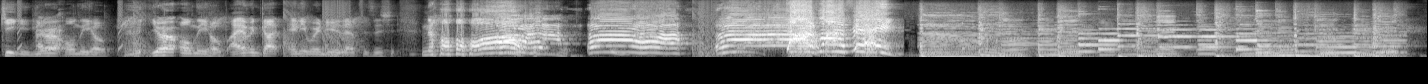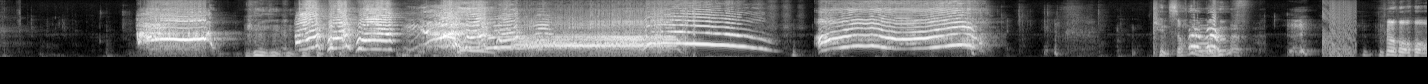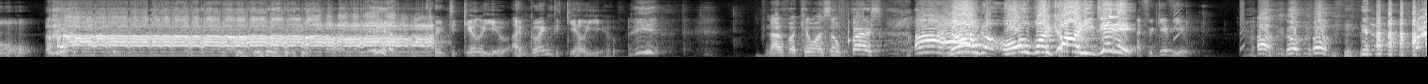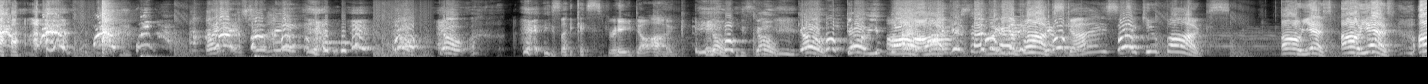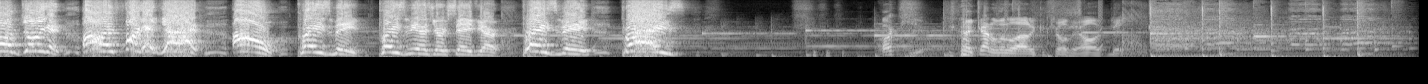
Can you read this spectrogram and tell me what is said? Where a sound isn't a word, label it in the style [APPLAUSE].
Keegan, you're our only hope. [LAUGHS] You're our only hope. I haven't got anywhere near that position. [LAUGHS] No! Ah! Ah! Ah! Stop laughing! [LAUGHS] Can someone move? No. [LAUGHS] I'm going to kill you. I'm going to kill you. Not if I kill myself first. Ah! No, no. Oh my god, he did it! I forgive you. Ah! Oh, oh. [LAUGHS] Why shoot me? Go, go, He's like a stray dog. go, go, go, go! You Aw, motherfucker! Stop look at the box, kill me. guys. It's a cute box. Oh yes, oh yes, oh I'm doing it! Oh I fucking get it! Oh, praise me, praise me as your savior, praise me, praise! [LAUGHS] Fuck you. [LAUGHS] I got a little out of control there, I'll admit.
